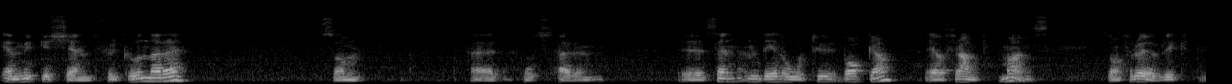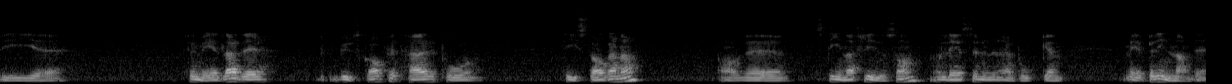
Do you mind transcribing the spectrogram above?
en mycket känd förkunnare som är hos Herren eh, sen en del år tillbaka. Det är Frank Mangs som för övrigt vi eh, förmedlar det budskapet här på tisdagarna av eh, Stina Fridolfsson Hon läser nu den här boken med brinnande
